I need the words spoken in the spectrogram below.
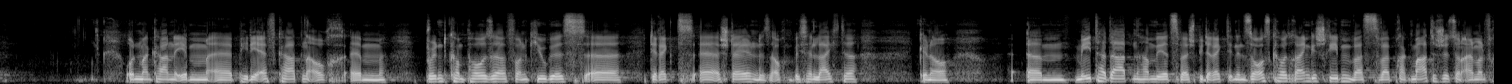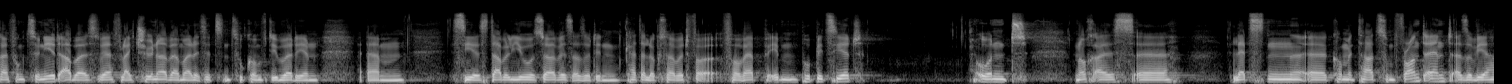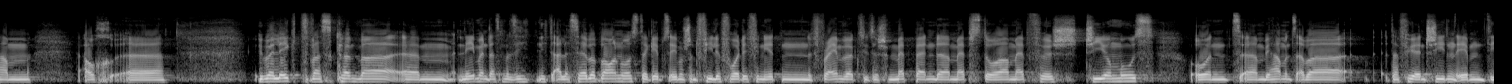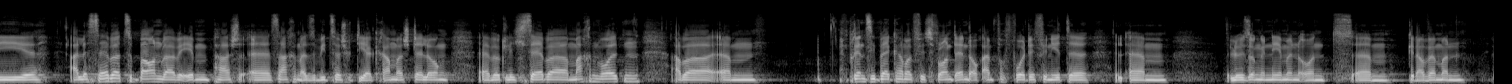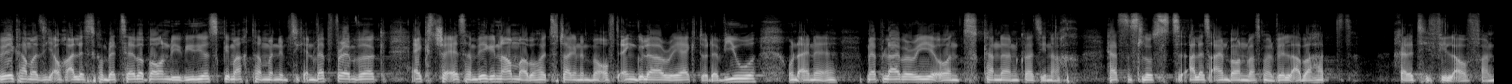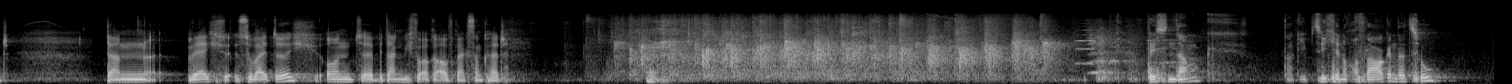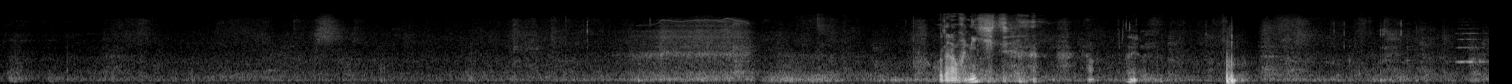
Und man kann eben äh, PDF-Karten auch im Print Composer von QGIS äh, direkt äh, erstellen. Das ist auch ein bisschen leichter. Genau. Ähm, Metadaten haben wir jetzt zum Beispiel direkt in den Source Code reingeschrieben, was zwar pragmatisch ist und einwandfrei funktioniert, aber es wäre vielleicht schöner, wenn man das jetzt in Zukunft über den ähm, CSW-Service, also den Catalog-Service for, for, Web eben publiziert. Und noch als äh, letzten äh, Kommentar zum Frontend, also wir haben auch äh, überlegt, was können wir ähm, nehmen, dass man sich nicht alles selber bauen muss. Da gibt es eben schon viele vordefinierten Frameworks, wie zum Beispiel MapBender, MapStore, MapFish, GeoMoose. Und ähm, wir haben uns aber dafür entschieden, eben die alles selber zu bauen, weil wir eben ein paar äh, Sachen, also wie zum Beispiel Diagrammerstellung, äh, wirklich selber machen wollten. Aber ähm, prinzipiell kann man fürs Frontend auch einfach vordefinierte ähm, Lösungen nehmen und ähm, genau, wenn man will, kann man sich auch alles komplett selber bauen, wie wir es gemacht haben. Man nimmt sich ein Web-Framework, XJS haben wir genommen, aber heutzutage nimmt man oft Angular, React oder Vue und eine Map-Library und kann dann quasi nach Herzenslust alles einbauen, was man will, aber hat relativ viel Aufwand. Dann wäre ich soweit durch und äh, bedanke mich für eure Aufmerksamkeit. Besten Dank. Da gibt es sicher noch Fragen dazu. Nicht.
